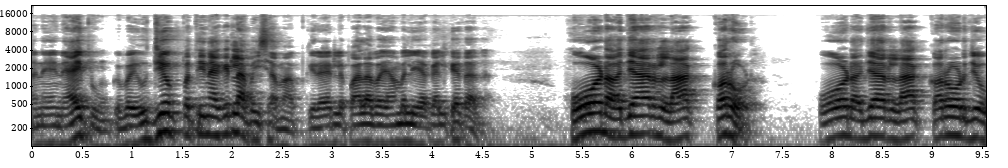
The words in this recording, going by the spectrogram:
અને એને આપ્યું કે ભાઈ ઉદ્યોગપતિના કેટલા પૈસા માફ કર્યા? એટલે પાલાભાઈ આંબલિયા કાલે કહેતા હતા, સોળ હજાર લાખ કરોડ, સોળ હજાર લાખ કરોડ જો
